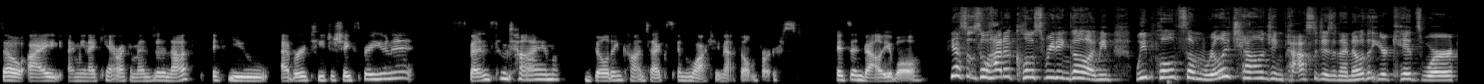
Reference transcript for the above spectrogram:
So I, I mean, I can't recommend it enough. If you ever teach a Shakespeare unit, spend some time building context and watching that film first. It's invaluable. Yeah, so, so how did close reading go? I mean, we pulled some really challenging passages, and I know that your kids were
